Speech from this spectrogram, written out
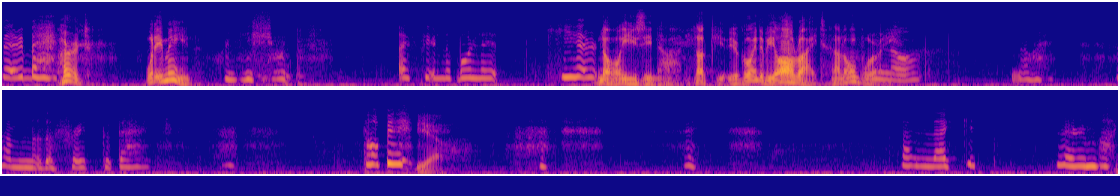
Very bad. Hurt? What do you mean? When he shot, I feel the bullet here. No, easy now. Look, you- you're going to be all right. Now, don't worry. No. No, I'm not afraid to die. Toby, Yeah. I, I like it very much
